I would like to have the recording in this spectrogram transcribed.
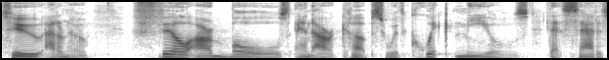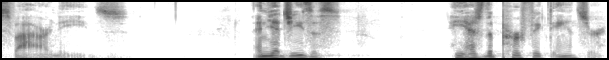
to, I don't know, fill our bowls and our cups with quick meals that satisfy our needs. And yet, Jesus, He has the perfect answer.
